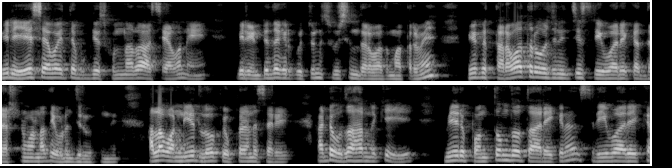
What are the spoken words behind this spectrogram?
మీరు ఏ సేవ అయితే బుక్ చేసుకున్నారో ఆ సేవని మీరు ఇంటి దగ్గర కూర్చొని చూసిన తర్వాత మాత్రమే మీకు తర్వాత రోజు నుంచి శ్రీవారి యొక్క దర్శనం అన్నది ఇవ్వడం జరుగుతుంది. అలా వన్ ఇయర్ లోపు ఎప్పుడైనా సరే. అంటే ఉదాహరణకి మీరు పంతొమ్మిదో తారీఖున శ్రీవారి యొక్క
